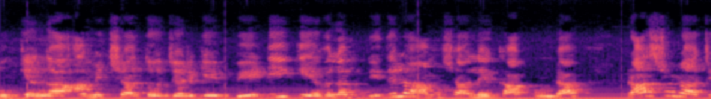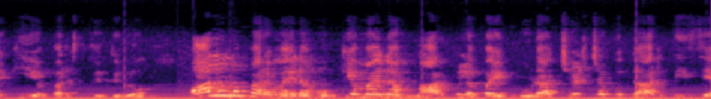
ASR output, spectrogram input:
ముఖ్యంగా అమిత్ షాతో జరిగే భేటీ కేవలం నిధుల అంశాలే కాకుండా రాష్ట్ర రాజకీయ పరిస్థితులు పాలనపరమైన ముఖ్యమైన మార్పులపై కూడా చర్చకు దారితీసే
